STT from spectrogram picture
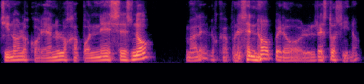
Chinos, los coreanos, los japoneses no, ¿vale? Los japoneses no, pero el resto sí, ¿no?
